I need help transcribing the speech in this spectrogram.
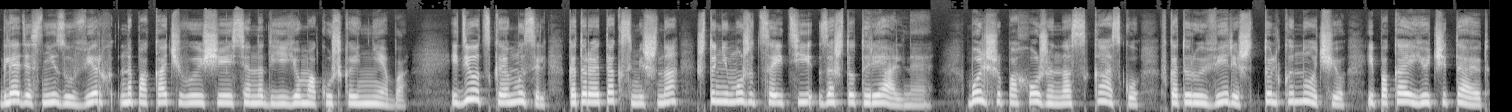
глядя снизу вверх на покачивающееся над ее макушкой небо. Идиотская мысль, которая так смешна, что не может сойти за что-то реальное — больше похожа на сказку, в которую веришь только ночью и пока ее читают,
